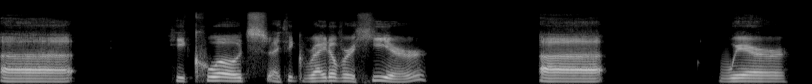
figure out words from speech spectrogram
uh, he quotes, I think, right over here, uh, where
